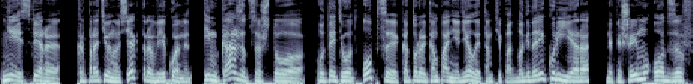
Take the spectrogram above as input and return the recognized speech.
не из сферы корпоративного сектора в Якоме, им кажется, что вот эти вот опции, которые компания делает, там типа «отблагодари курьера», «напиши ему отзыв»,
